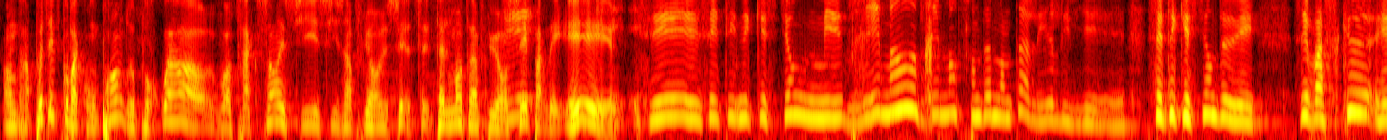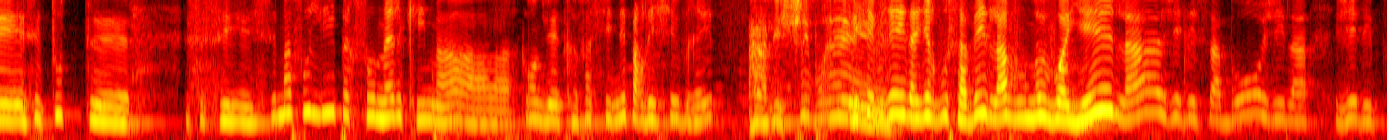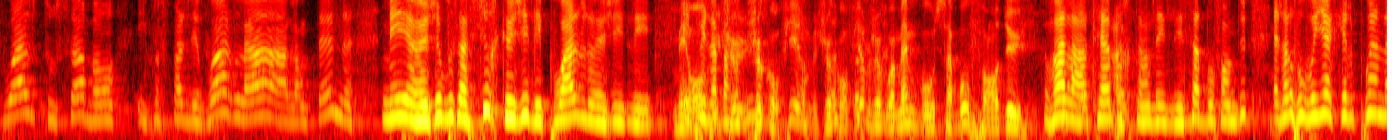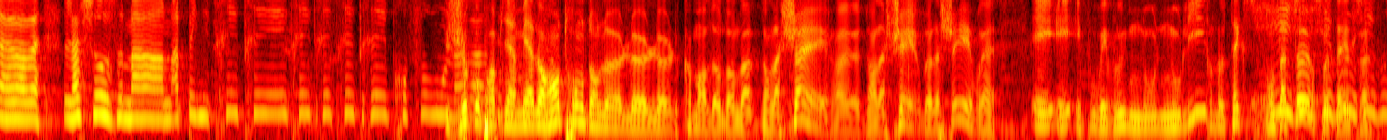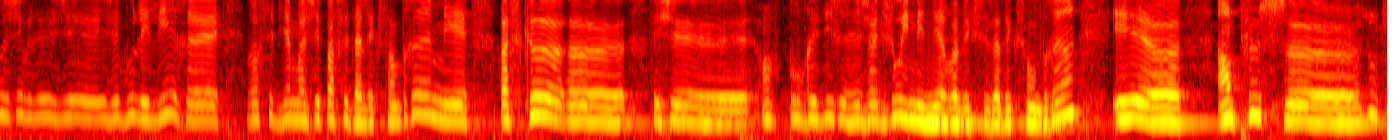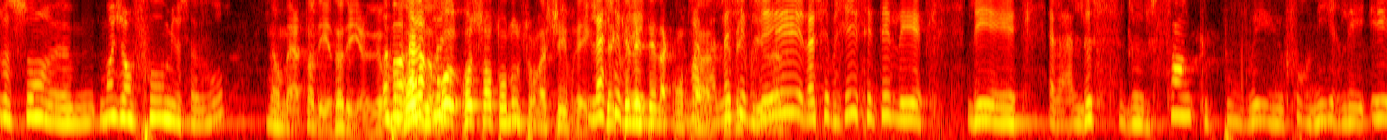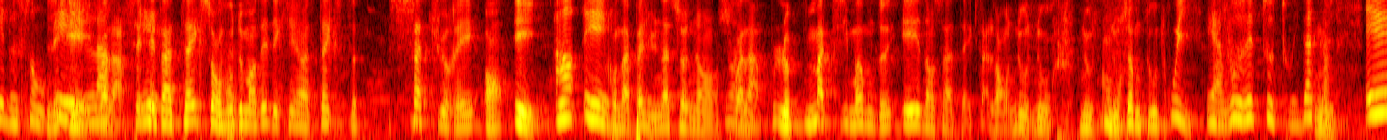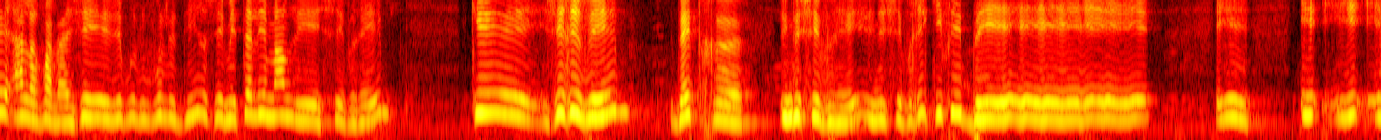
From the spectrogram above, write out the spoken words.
Andra, peut-être qu'on va comprendre pourquoi euh, votre accent est si, influen- tellement influencé Et- par les et. C'est une question, mais vraiment, vraiment fondamentale, hein, Olivier. Cette question de. C'est parce que c'est toute. euh, c'est ma folie personnelle qui m'a conduit à être fascinée par les chevrets. Ah, les chevrets Les chevrets, d'ailleurs, vous savez, là, vous me voyez, là, j'ai les sabots, j'ai la, j'ai les poils, tout ça. Bon, ils peuvent pas les voir là à l'antenne, mais euh, je vous assure que j'ai les poils, j'ai les. Mais et on- puis la je, je confirme, je confirme, je vois même vos sabots fendus. Voilà, c'est important, les, les sabots fendus. Alors, vous voyez à quel point la, la chose m'a m'a pénétré très, très, très, très, très profond. là, Je comprends bien, mais alors entrons dans le, le- le- le- comment dans, dans la, dans la chair, euh, dans la chair de la Et, et- et pouvez-vous nous, nous lire le texte fondateur peut-être? voulu- j'ai- J'ai voulu lire. euh, bon, c'est bien, moi, j'ai pas fait d'alexandrin, mais parce que euh, je, on pourrait dire, Jacques Jou, il m'énerve avec ses alexandrins. Et euh, en plus, euh, de toute façon, moi, j'en fous, mieux ça vaut. Non mais attendez, attendez, Ah bon, re- re- ressentons-nous sur la chevrée. La Que- Quelle était la contrainte? Voilà, la chevrée, la c'était les, les, le, le sang que pouvaient fournir les et le son. Les et et, la- voilà. C'était un texte, on vous demandait d'écrire un texte saturé en et, un et. ce qu'on appelle une assonance. Voilà. Voilà. le maximum de et dans un texte. Alors nous, nous, nous, nous sommes toutes oui. Et vous êtes toutes, oui, d'accord. Oui. Et alors voilà, j'ai voulu vous le dire, j'aimais tellement les chevrets que j'ai rêvé d'être euh, une chevrée, une chevrée qui fait B. Et,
